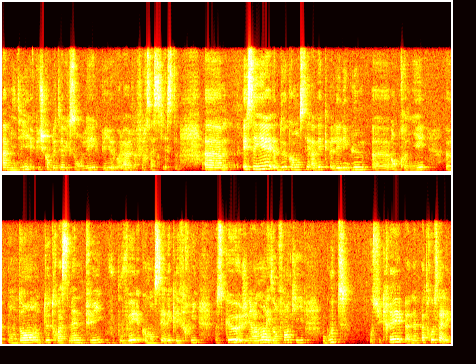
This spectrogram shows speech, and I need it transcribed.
à midi, et puis je complétais avec son lait, puis euh, voilà, elle va faire sa sieste. essayez de commencer avec les légumes en premier, pendant 2-3 semaines. Puis vous pouvez commencer avec les fruits. Parce que généralement les enfants qui goûtent au sucré euh, n'aiment pas trop salé.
